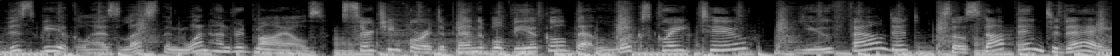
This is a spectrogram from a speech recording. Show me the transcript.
This vehicle has less than 100 miles. Searching for a dependable vehicle that looks great too? You found it, so stop in today.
